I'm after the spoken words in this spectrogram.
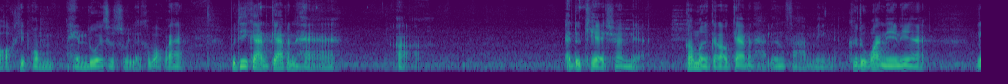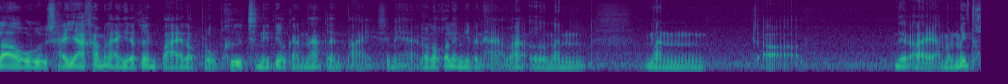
บอกที่ผมเห็นด้วยสุดๆเลยเขาบอกว่า วิธีการแก้ปัญหา education เนี่ยก็เหมือนกับเราแก้ปัญหาเรื่อง farming คือทุกวันนี้เนี่ยเราใช้ยาฆ่าแมลงเยอะเกินไป เราปลูกพืชชนิดเดียวกันมากเกินไปใช่ไหมฮะแล้วเราก็เลยมีปัญหาว่าเออมันมันเอ่อเรียกอะไรอะ่ะมันไม่ท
